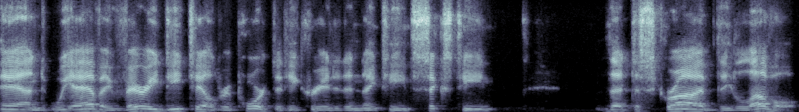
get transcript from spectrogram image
And we have a very detailed report that he created in 1916 that described the level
